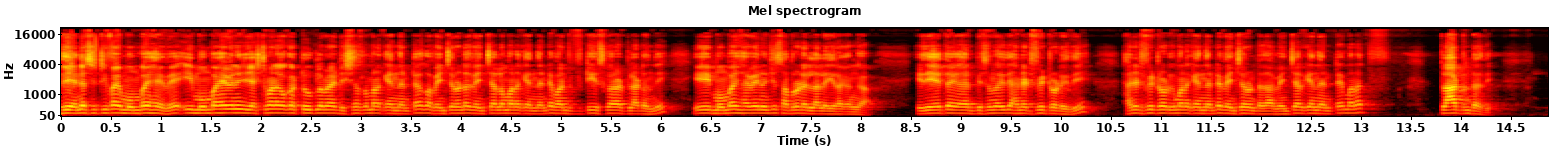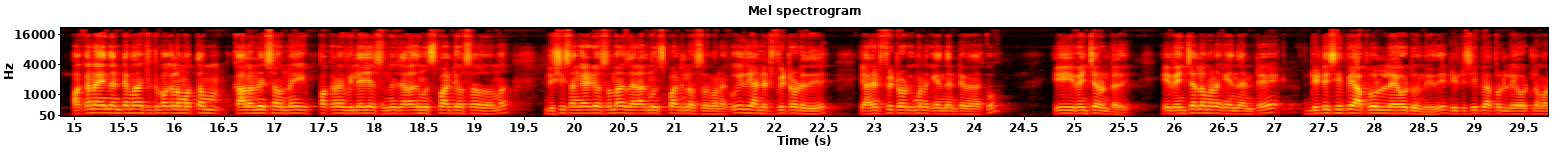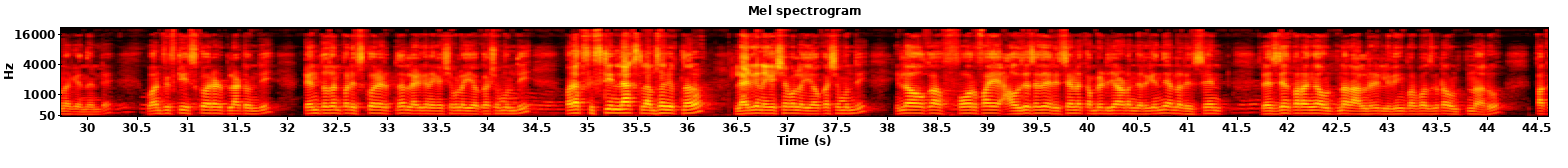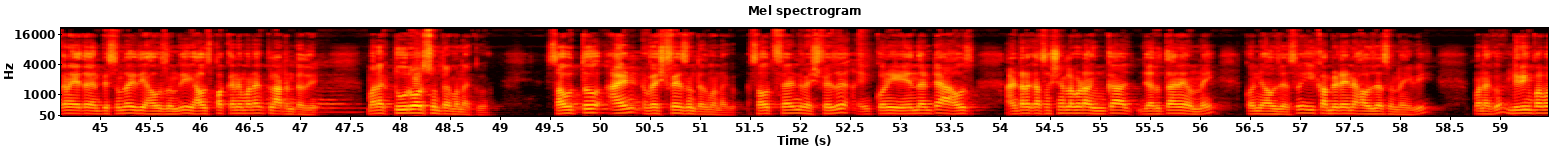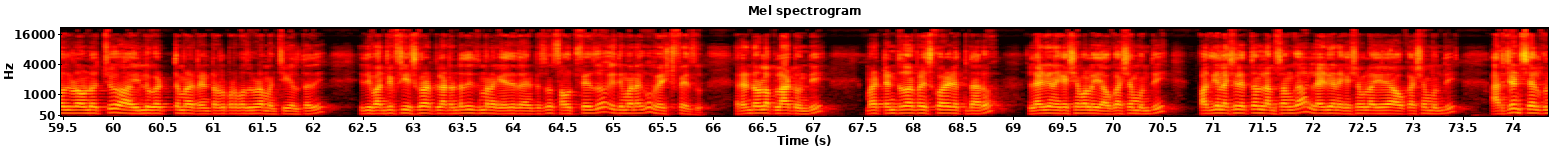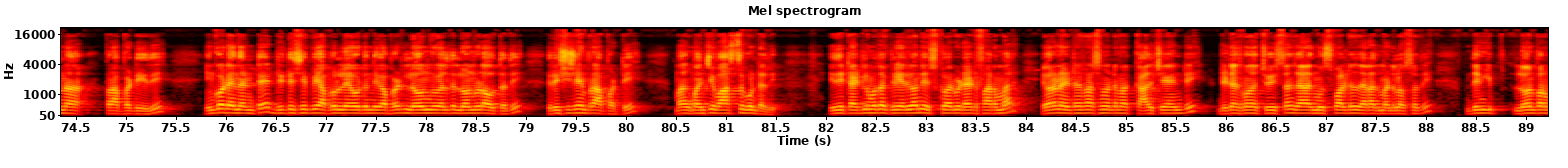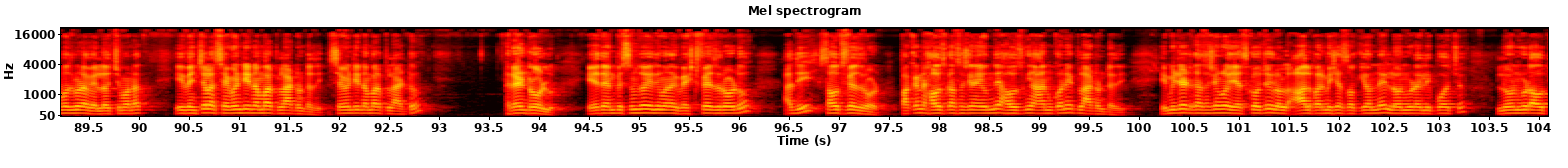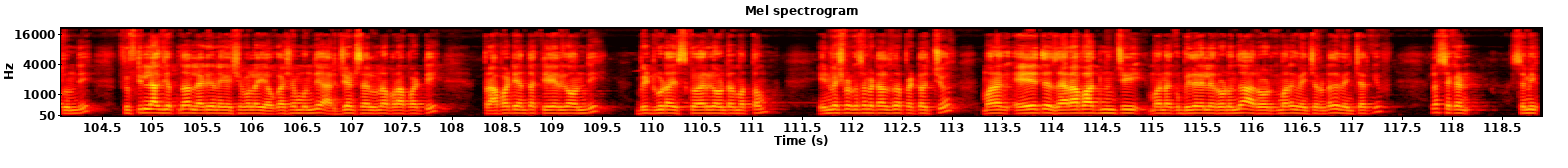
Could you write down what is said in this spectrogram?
ఇది NS city five Mumbai highway. ఈ Mumbai highway నుంచి జస్ట్ మనకు ఒక టూ కిలోమీటర్ డిస్టెన్స్లో మనకి ఏంటంటే ఒక వెంచర్ ఉంటుంది వెంచర్లో మనకి ఏంటంటే వన్ ఫిఫ్టీ స్క్వేర్ ప్లాట్ ఉంది. ఈ ముంబై హైవే నుంచి సబ్ రోడ్ వెళ్ళాలి ఈ రకంగా. ఇది ఏదైతే కనిపిస్తుందో ఇది హండ్రెడ్ ఫీట్ రోడ్ ఇది. హండ్రెడ్ ఫీట్ రోడ్కి మనకి ఏంటంటే వెంచర్ ఉంటుంది. ఆ వెంచర్కి ఏంటంటే మన ప్లాట్ ఉంటుంది. పక్కన ఏంటంటే మన చుట్టుపక్కల మొత్తం కాలనీస్ ఉన్నాయి. పక్కన విలేజెస్ ఉన్నాయి. జరాద్ మున్సిపాలిటీ వస్తుంది మన డిస్ట్రిక్ట్ సంగారెడ్డి వస్తుంది మనకు జరాద్ మున్సిపాలిటీలో వస్తుంది మనకు. ఇది హండ్రెడ్ ఫీట్ రోడ్ ఇది. ఈ హండ్రెడ్ ఫీట్ రోడ్కి మనకి ఏంటంటే మనకు ఈ వెంచర్ ఉంటుంది. ఈ వెంచర్లో మనకి ఏంటంటే డిటీసీపీ అప్రూవల్ లేఅవుట్ ఉంది ఇది. డిటీసీపీ అప్రూవల్ లేఅవుట్లో మనకి ఏంటంటే one fifty square yard plot ఉంది. Ten thousand per square yard చెప్తున్నారు లైట్గా నెగేషియబుల్ అయ్యే అవకాశం ఉంది. మనకు ఫిఫ్టీన్ ల్యాక్స్ లంసం చెప్తున్నారు. లైట్గా నెగేషియబుల్ అయ్యే అవకాశం ఉంది. ఇందులో ఒక ఫోర్ ఫైవ్ హౌసెస్ అయితే రీసెంట్గా కంప్లీట్ చేయడం జరిగింది. అందులో రీసెంట్ రెసిడెన్స్ పరంగా ఉంటున్నారు. ఆల్రెడీ లివింగ్ పర్పస్ కూడా ఉంటున్నారు. పక్కన అయితే కనిపిస్తుందో ఇది హౌస్ ఉంది. ఈ హౌస్ పక్కనే మనకు ప్లాట్ ఉంటుంది. మనకు టూ రోడ్స్ ఉంటాయి మనకు. సౌత్ అండ్ వెస్ట్ ఫేజ్ ఉంటుంది మనకు. South side and west face. కొన్ని ఏంటంటే హౌస్ అండర్ కన్స్ట్రక్షన్లో కూడా ఇంకా జరుగుతూనే ఉన్నాయి కొన్ని హౌసెస్. ఈ కంప్లీట్ అయిన హౌసెస్ ఉన్నాయి ఇవి. మనకు లివింగ్ పర్పస్ కూడా ఉండొచ్చు. ఆ ఇల్లు కట్టితే మనకు రెంటల్ పర్పస్ కూడా మంచిగా వెళ్తుంది. ఇది వన్ ఫిఫ్టీ స్క్వేర్ ప్లాట్ ఉంటుంది. ఇది మనకు ఏదైతే అనిపిస్తుంది సౌత్ ఫేజ్ ఇది మనకు వెస్ట్ ఫేజ్. రెండు రోజుల ప్లాట్ ఉంది. మన టెన్ థౌసండ్ పర్ స్క్వేర్ చెప్తున్నారు. లైట్గా నెగోషియబుల్ అయ్యే అవకాశం ఉంది. పదిహేను లక్షలు చెప్తున్నారు లంసంగా. లైట్గా నెగోషియబుల్ అయ్యే అవకాశం ఉంది. అర్జెంట్ సేల్కున్న ప్రాపర్టీ ఇది. ఇంకోటి ఏంటంటే డిటీసీపీ అప్రూవల్ లేఅవుట్ ఉంది కాబట్టి లోన్ వెళ్తే లోన్ కూడా అవుతుంది. రిజిస్ట్రేషన్ ప్రాపర్టీ మనకు మంచి వాస్తుగా ఉంటుంది. ఇది టైటిల్ మొత్తం క్లియర్గా ఉంది. స్క్వేర్ బి డైరెక్ట్ ఫార్మర్ ఎవరైనా ఇంటర్ఫార్స్ ఉంటే మాకు కాల్ చేయండి. డీటెయిల్స్ మొత్తం చూపిస్తాను జరాద్ మున్సిపాలిటీ జరాద్ మండలి వస్తుంది. దీనికి లోన్ పర్పస్ కూడా వెళ్ళొచ్చు మనకు. ఈ వెంచర్లో సెవెంటీ నెంబర్ ప్లాట్ ఉంటుంది. సెవెంటీ నెంబర్ ప్లాట్ రెండు రోడ్లు. ఏది అనిపిస్తుందో ఇది మనకి వెస్ట్ ఫేజ్ రోడ్ అది సౌత్ ఫేజ్ రోడ్ పక్కనే హౌస్ కన్స్ట్రక్షన్ అయి ఉంది హౌస్కి ఆనుకొని ప్లాట్ ఉంటుంది. ఇమీడియట్ కన్స్ట్రక్షన్ కూడా చేసుకోవచ్చు ఆల్ పర్మిషన్స్ ఓకే ఉన్నాయి లోన్ కూడా వెళ్ళిపోవచ్చు లోన్ కూడా అవుతుంది. ఫిఫ్టీన్ లాక్ చెప్తున్నారు లైట్గా నెగోషియబుల్ అయ్యే అవకాశం ఉంది అర్జెంట్ సేల్ ఉన్న ప్రాపర్టీ ప్రాపర్టీ అంతా క్లియర్గా ఉంది బిడ్ కూడా స్క్వేర్గా ఉంటుంది మొత్తం. ఇన్వెస్ట్మెంట్ కోసం పెట్టాల్సిన పెట్టొచ్చు. మనకు ఏదైతే జరాబాద్ నుంచి మనకు బిదర్ వెళ్ళే రోడ్ ఉందో ఆ రోడ్కి మనకు వెంచర్ ఉంటుంది వెంచర్కి ప్లస్ సెకండ్ సెమీ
